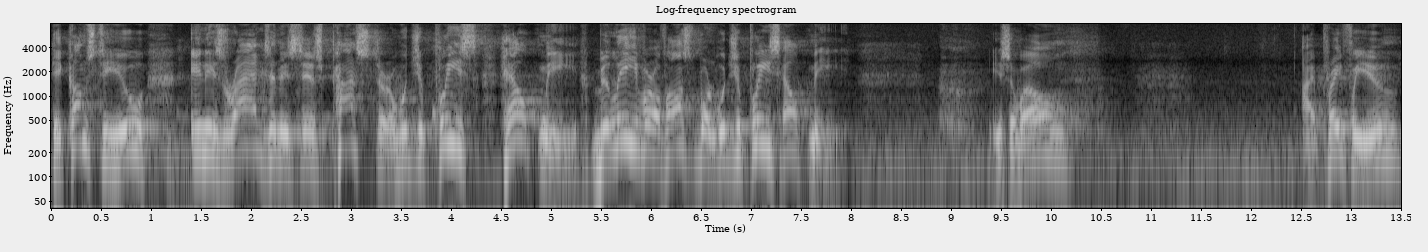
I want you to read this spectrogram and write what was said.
He comes to you in his rags and he says, Pastor, would you please help me? Believer of Osborne, would you please help me? You say, Well, I pray for you.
